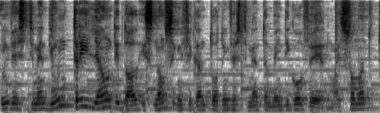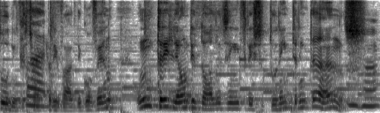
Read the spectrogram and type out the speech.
investimento de um trilhão de dólares, isso não significando todo o investimento também de governo, mas somando tudo, investimento claro. privado de governo, um trilhão de dólares em infraestrutura em 30 anos. Uhum.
